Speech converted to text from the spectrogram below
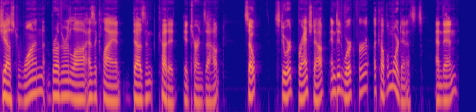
Just one brother in law as a client doesn't cut it, it turns out. So Stuart branched out and did work for a couple more dentists, and then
